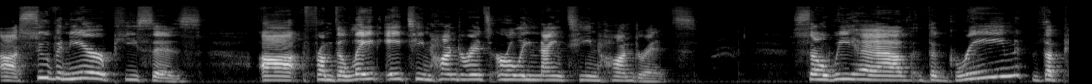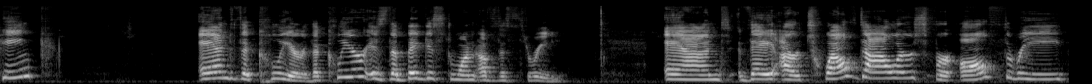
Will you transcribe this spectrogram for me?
uh, souvenir pieces uh, from the late 1800s, early 1900s. So we have the green, the pink, and the clear. The clear is the biggest one of the three. And they are $12 for all three,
